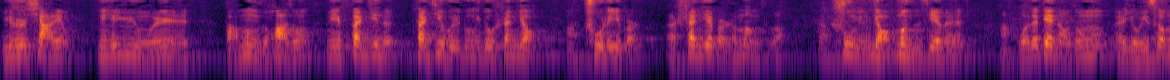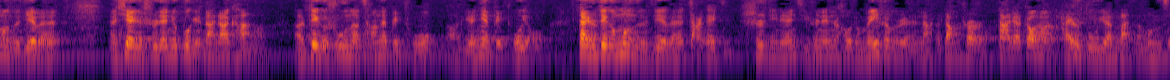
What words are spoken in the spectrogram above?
于是下令那些御用文人。把孟子画中那些犯禁的、犯忌讳的东西都删掉啊，出了一本呃删节本的孟子，啊，书名叫《孟子节文》啊。我的电脑中呃有一册《孟子节文》，呃，限于时间就不给大家看了啊。这个书呢藏在北图啊，原件北图有，但是这个《孟子节文》大概十几年、几十年之后就没什么人拿它当事儿了，大家照样还是读原版的孟子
